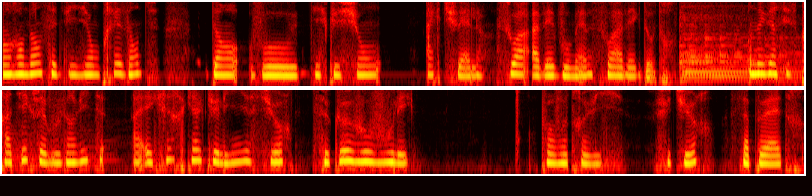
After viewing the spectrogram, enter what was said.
en rendant cette vision présente dans vos discussions actuelles, soit avec vous-même, soit avec d'autres. En exercice pratique, je vous invite à écrire quelques lignes sur ce que vous voulez pour votre vie future. Ça peut être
